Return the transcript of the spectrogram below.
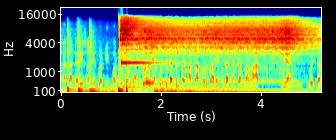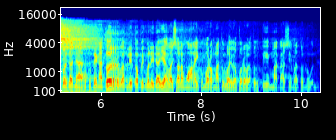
kata-kata dari Sadir Badimor Pimpinan kru yang bertugas bersama campur sari jelasnya dan mohon maaf yang sebesar-besarnya. Tupeng atur, wabili topik walidayah. Wassalamualaikum warahmatullahi wabarakatuh. Terima kasih, Matur Nuwun.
